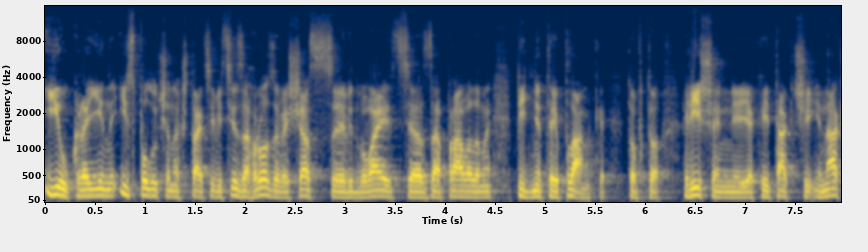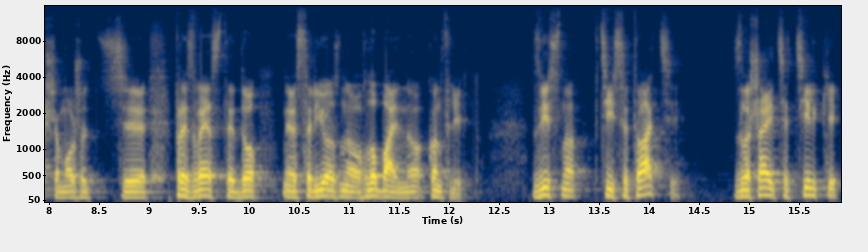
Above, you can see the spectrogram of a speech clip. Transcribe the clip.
і України, і Сполучених Штатів, і ці загрози весь час е, відбуваються за правилами піднятої планки, тобто рішення, які так чи інакше можуть е, призвести до е, серйозного глобального конфлікту. Звісно, в цій ситуації залишається тільки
